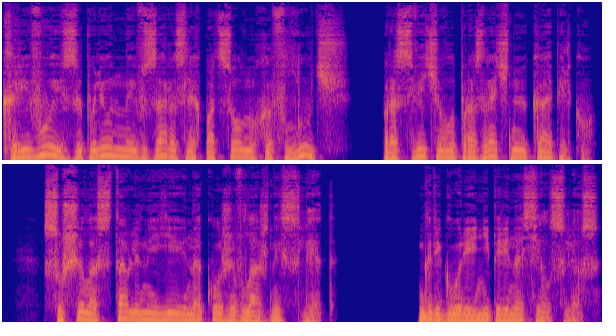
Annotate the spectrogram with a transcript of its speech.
Кривой, запыленный в зарослях подсолнухов луч просвечивал прозрачную капельку, сушил оставленный ею на коже влажный след. Григорий не переносил слез.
